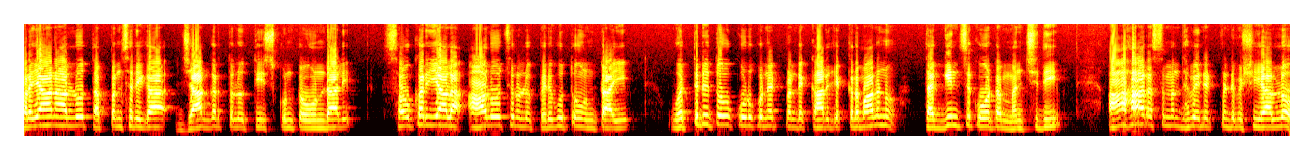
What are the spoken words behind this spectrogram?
ప్రయాణాల్లో తప్పనిసరిగా జాగ్రత్తలు తీసుకుంటూ ఉండాలి. సౌకర్యాల ఆలోచనలు పెరుగుతూ ఉంటాయి. ఒత్తిడితో కూడుకున్నటువంటి కార్యక్రమాలను తగ్గించుకోవటం మంచిది. ఆహార సంబంధమైనటువంటి విషయాల్లో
